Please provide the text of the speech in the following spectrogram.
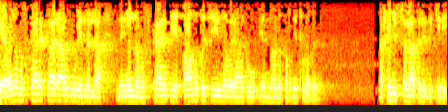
കേവല നമസ്കാരക്കാരാകൂ എന്നല്ല നിങ്ങൾ നമസ്കാരത്തെ കാമത്ത് ചെയ്യുന്നവരാകൂ എന്നാണ് പറഞ്ഞിട്ടുള്ളത്. അഹമിസ്വലാത്തൽ ദിക്കരി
